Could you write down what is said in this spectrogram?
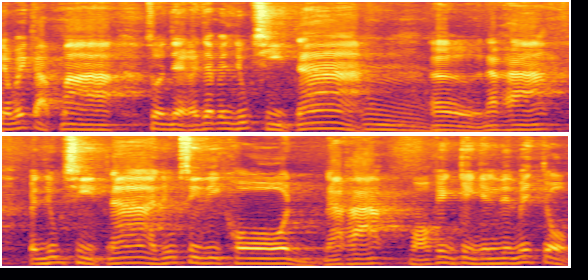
ยังไม่กลับมาส่วนใหญ่ก็จะเป็นยุคฉีดหน้าเออนะคะ เป็นยุคฉีดหน้า ยุคซิลิโคนนะคะ หมอเก่งๆยังเรียนไม่จบ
